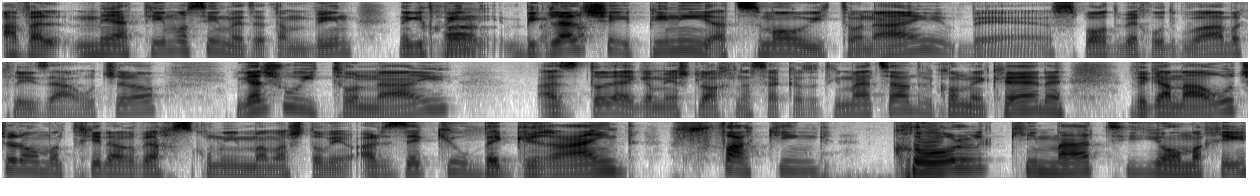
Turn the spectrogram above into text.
אבל מעטים עושים את זה, אתה מבין? נגיד, נכון, פיני, נכון. בגלל שפיני עצמו הוא עיתונאי, בספורט באיכות גבוהה בכלי, זה הערוץ שלו, בגלל שהוא עיתונאי, אז אתה יודע, גם יש לו הכנסה כזאת מהצד וכל מיני כאלה, וגם הערוץ שלו מתחיל להרוויח סכומים ממש טובים. על זה כי הוא ב grind fucking כל כמעט יום, אחי,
